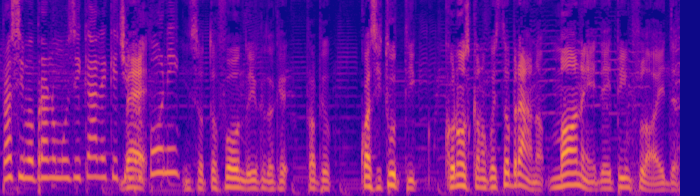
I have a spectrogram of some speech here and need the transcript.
Prossimo brano musicale che ci Beh, proponi? in sottofondo, io credo che proprio quasi tutti conoscono questo brano, Money dei Pink Floyd.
